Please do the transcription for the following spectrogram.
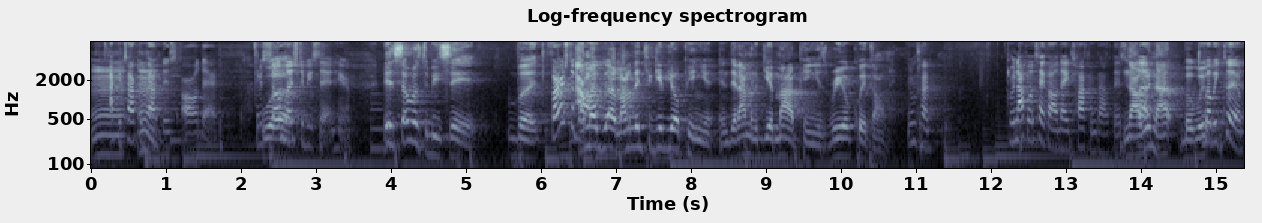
I could talk mm, about mm. this all day. There's Well- so much to be said here. There's so much to be said, but First of I'm all- gonna, I'm gonna let you give your opinion, and then I'm gonna give my opinions real quick on it. Okay. We're not going to take all day talking about this. No, but- we're not, but we. But we could.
